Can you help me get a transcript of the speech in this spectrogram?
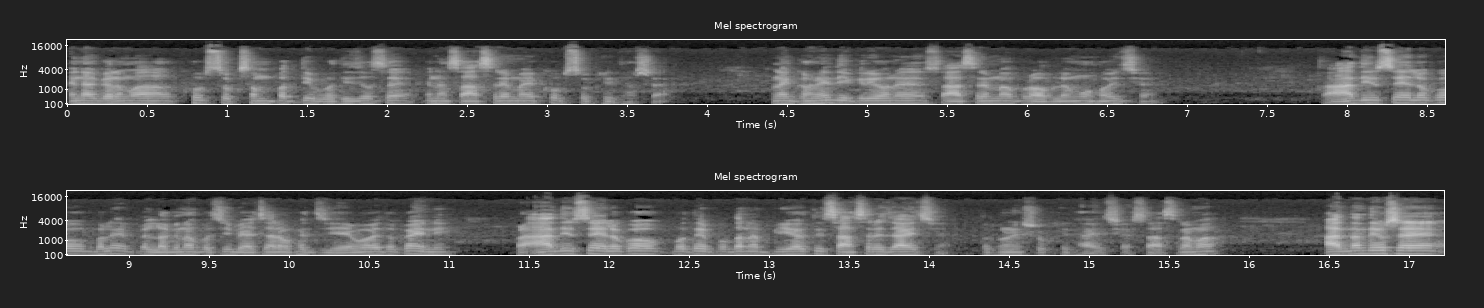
એના ઘરમાં ખૂબ સુખ સંપત્તિ વધી જશે, એના સાસરેમાં એ ખૂબ સુખી થશે. અને ઘણી દીકરીઓને સાસરેમાં પ્રોબ્લેમો હોય છે. તો આ દિવસે એ લોકો ભલે લગ્ન પછી બે ચાર વખત જીવ્યા હોય તો કંઈ નહીં, પણ આ દિવસે એ લોકો પોતે પોતાના પિયરથી સાસરે જાય છે, તો ઘણી સુખી થાય છે સાસરામાં. આજના દિવસે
